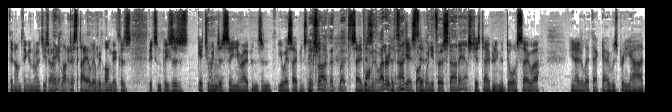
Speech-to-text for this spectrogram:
then I'm thinking, well, geez, I'd love to stay a little bit longer because bits and pieces get you into Senior Opens and US Opens next That's right. year. That, that's So climbing the ladder again, it's- aren't you? yeah, It's it's like the- when you first start out. it's just opening the door. So, uh, you know, to let that go was pretty hard.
